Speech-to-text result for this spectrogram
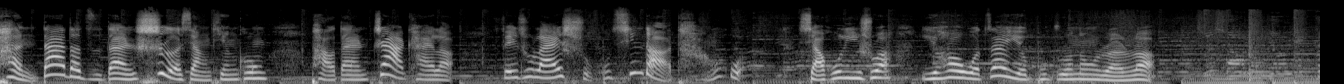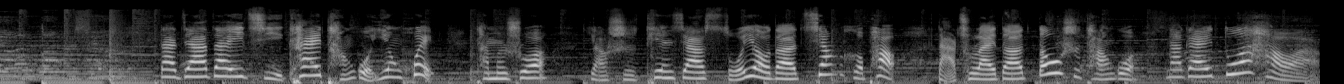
很大的子弹射向天空，炮弹炸开了，飞出来数不清的糖果。小狐狸说：“以后我再也不捉弄人了。”大家在一起开糖果宴会，他们说：“要是天下所有的枪和炮打出来的都是糖果，那该多好啊！”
